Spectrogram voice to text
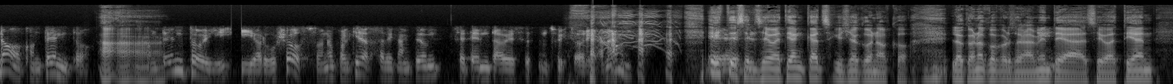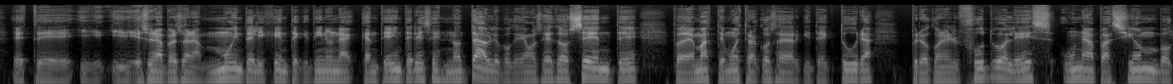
No, contento. Ah, ah, ah. Contento y, y, orgulloso, ¿no? Cualquiera sale campeón 70 veces en su historia, ¿no? este eh, es el Sebastián Katz que yo conozco. Lo conozco personalmente sí. a Sebastián este, y, y, es una persona muy inteligente que tiene una cantidad de intereses notable porque, digamos, es docente, pero además te muestra cosas de arquitectura, pero con el fútbol es una pasión bo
